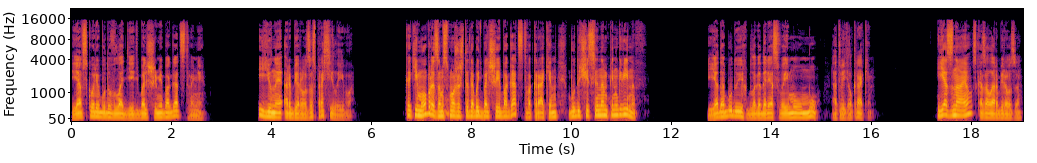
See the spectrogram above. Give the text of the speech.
Я вскоре буду владеть большими богатствами» и юная Арбероза спросила его. «Каким образом сможешь ты добыть большие богатства, Кракен, будучи сыном пингвинов?» «Я добуду их благодаря своему уму», — ответил Кракен. «Я знаю», — сказала Арбероза,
